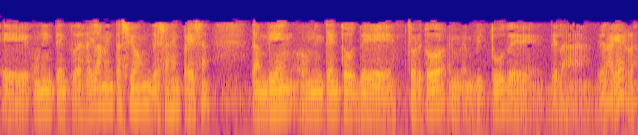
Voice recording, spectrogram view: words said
eh, un intento de reglamentación de esas empresas, también un intento de, sobre todo en, virtud de, la, de la guerra,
